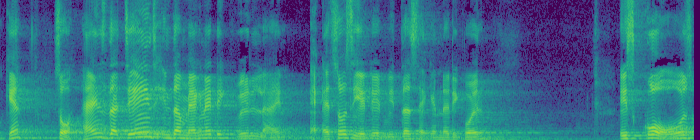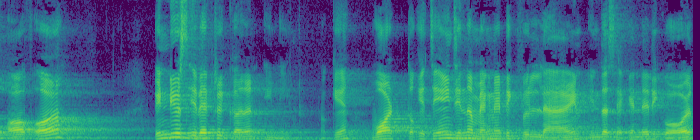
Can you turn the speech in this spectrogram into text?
okay so hence the change in the magnetic field line associated with the secondary coil is cause of a induced electric current in it okay? What? Okay change in the magnetic field line in the secondary coil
